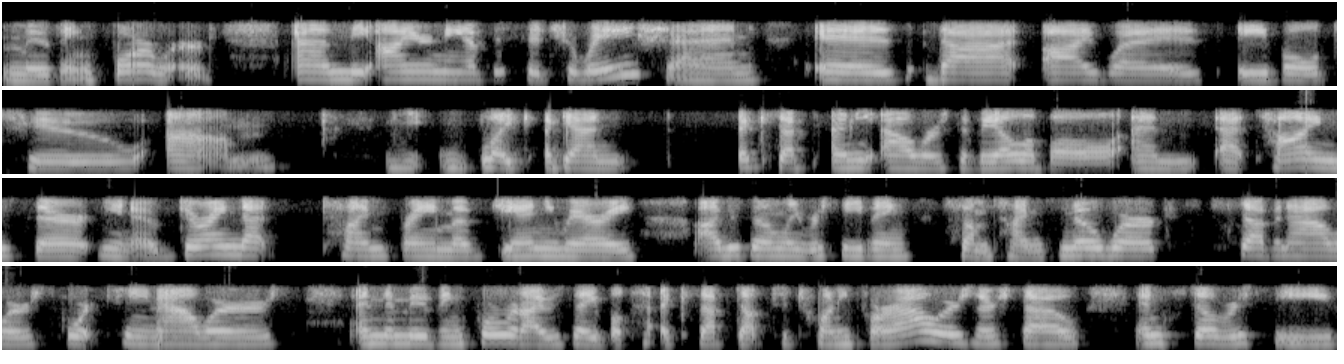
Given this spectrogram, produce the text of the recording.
moving forward. And the irony of the situation is that I was able to um, like again accept any hours available and at times there you know during that time frame of January I was only receiving sometimes no work 7 hours 14 hours and then moving forward I was able to accept up to 24 hours or so and still receive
